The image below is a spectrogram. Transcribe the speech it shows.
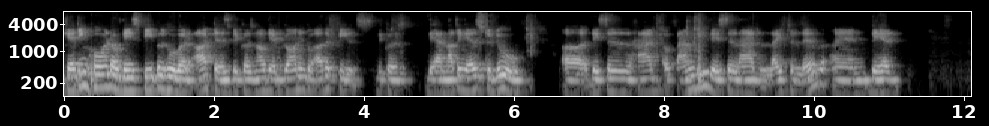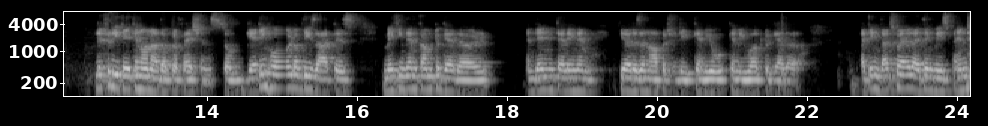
getting hold of these people who were artists because now they had gone into other fields because they had nothing else to do. Uh, they still had a family, they still had life to live, and they had literally taken on other professions. So getting hold of these artists, making them come together, and then telling them, here is an opportunity. Can you can we work together? I think that's where I think we spent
